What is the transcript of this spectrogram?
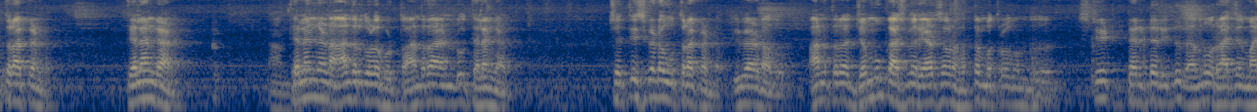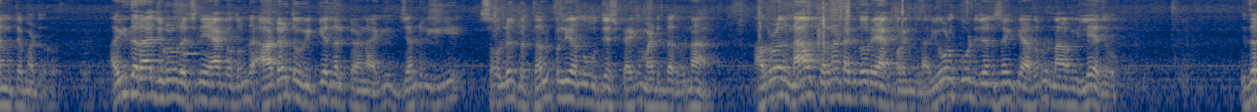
ಉತ್ತರಾಖಂಡ್ ತೆಲಂಗಾಣ. ತೆಲಂಗಾಣ ಆಂಧ್ರದೊಳಗೆ ಹುಟ್ಟು ಆಂಧ್ರ ಅಂಡು ತೆಲಂಗಾಣ. ಛತ್ತೀಸ್ಗಢ ಉತ್ತರಾಖಂಡ್ ಇವೆರಡು ಅದು. ಆನಂತರ ಜಮ್ಮು ಕಾಶ್ಮೀರ ಎರಡು ಸಾವಿರದ ಹತ್ತೊಂಬತ್ತರೊಳಗೆ ಒಂದು ಸ್ಟೇಟ್ ಟೆರಿಟರಿ ಇದ್ದು ಅದನ್ನು ರಾಜ್ಯದ ಮಾನ್ಯತೆ ಮಾಡಿದರು. ಐದು ರಾಜ್ಯಗಳು ರಚನೆ ಯಾಕೋದು ಅಂದ್ರೆ ಆಡಳಿತ ವಿಕೇಂದ್ರೀಕರಣ ಆಗಿ ಜನರಿಗೆ ಸೌಲಭ್ಯ ತಲುಪಲಿ ಅನ್ನೋ ಉದ್ದೇಶಕ್ಕಾಗಿ ಮಾಡಿದ್ದಾರೆ ವಿನ. ಅದರೊಳಗೆ ನಾವು ಕರ್ನಾಟಕದವರು ಯಾಕೆ ಬರೋಂಗಿಲ್ಲ? ಏಳು ಕೋಟಿ ಜನಸಂಖ್ಯೆ ಆದರೂ ನಾವು ಇಲ್ಲೇ ಅದೇವು ಇದು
